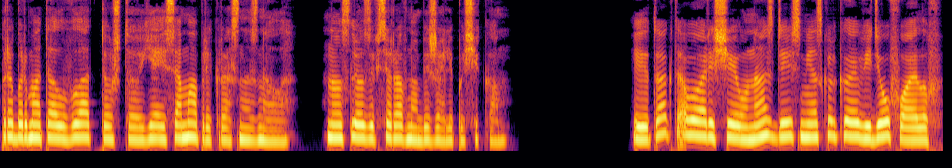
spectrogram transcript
Пробормотал Влад то, что я и сама прекрасно знала, но слезы все равно бежали по щекам. «Итак, товарищи, у нас здесь несколько видеофайлов.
